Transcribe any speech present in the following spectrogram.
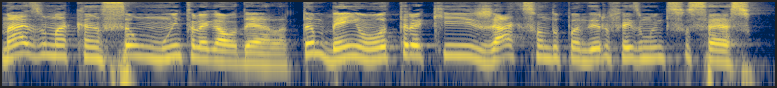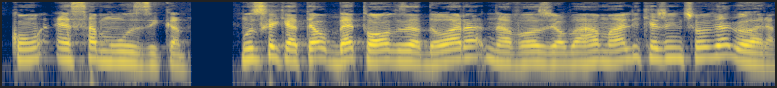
Mais uma canção muito legal dela. Também outra que Jackson do Pandeiro fez muito sucesso com essa música. Música que até o Beto Alves adora, na voz de Elba Ramalho, que a gente ouve agora.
